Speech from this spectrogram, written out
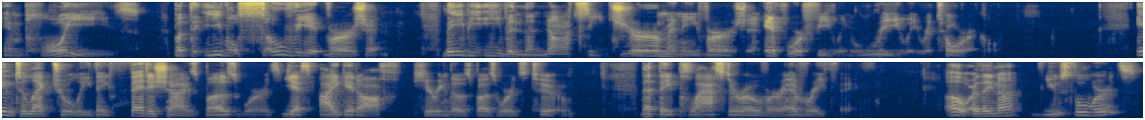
employees. But the evil Soviet version Maybe even the Nazi Germany version, if we're feeling really rhetorical. Intellectually, they fetishize buzzwords. Yes, I get off hearing those buzzwords too. That they plaster over everything. Oh, are they not useful words?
